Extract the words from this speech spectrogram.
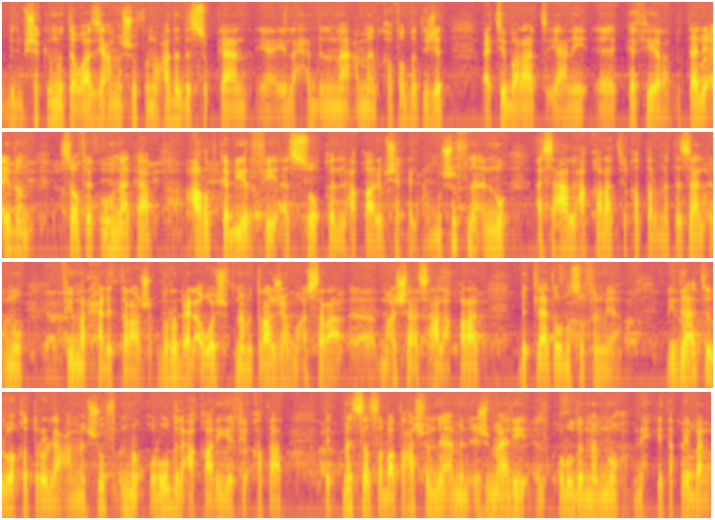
بشكل متوازي عم نشوف أنه عدد السكان يعني إلى حد ما عم ينخفض نتيجة اعتبارات يعني آه، كثيرة. بالتالي أيضا سوف يكون هناك عرض كبير في السوق العقاري بشكل عام. وشفنا أنه أسعار العقارات في قطر ما تزال أنه في مرحلة تراجع. بالربع الأول شفنا متراجع مؤثر آه، مؤشر أسعار العقارات ب 3.5% بذات الوقت رولا عم نشوف إنه القروض العقارية في قطر بتمثل 17% من إجمالي القروض الممنوحه بنحكي تقريبا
